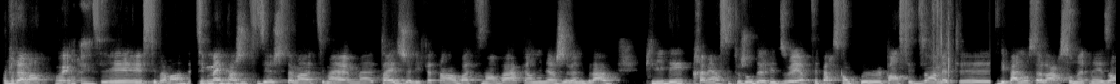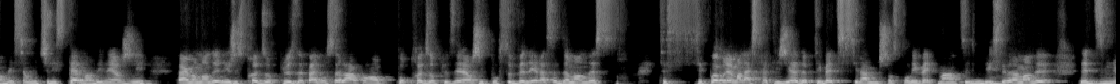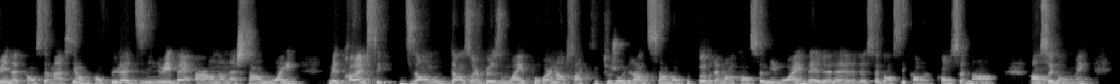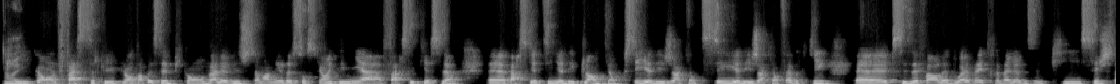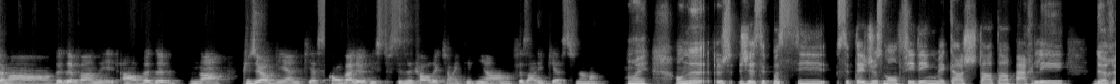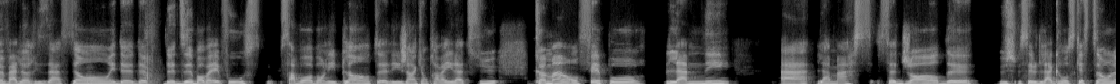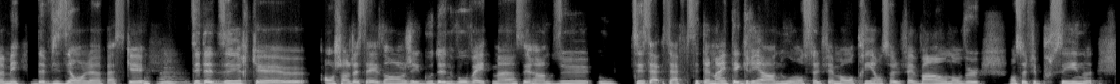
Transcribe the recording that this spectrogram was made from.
Vraiment, oui. C'est, c'est vraiment... Même quand j'étudiais justement, ma, ma thèse, je l'ai faite en bâtiment vert puis en énergie renouvelable. Puis l'idée première, c'est toujours de réduire, parce qu'on peut penser, disons, à mettre euh, des panneaux solaires sur notre maison, mais si on utilise tellement d'énergie, ben, à un moment donné, juste produire plus de panneaux solaires pour, pour produire plus d'énergie pour subvenir à cette demande-là, c'est pas vraiment la stratégie à adopter. Ben, c'est la même chose pour les vêtements. L'idée, c'est mm. vraiment de, de, diminuer notre consommation. On peut la diminuer, ben, un, en en achetant moins. Mais le problème, c'est disons, dans un besoin pour un enfant qui est toujours grandissant, mais on peut pas vraiment en consommer moins. Ben là, le, mm. le second, c'est qu'on consomme en, en seconde main oui. qu'on le fasse circuler le plus longtemps possible, puis qu'on valorise justement les ressources qui ont été mises à faire ces pièces-là, euh, parce que il y a des plantes qui ont poussé, il y a des gens qui ont tissé, il y a des gens qui ont fabriqué, euh, puis ces efforts-là doivent être valorisés, puis c'est justement en redevant des, en redonnant plusieurs vies à une pièce qu'on valorise tous ces efforts-là qui ont été mis en faisant les pièces finalement. Oui. On a, je ne sais pas si c'est peut-être juste mon feeling, mais quand je t'entends parler de revalorisation et de, de, de dire, bon, ben, il faut savoir, bon, les plantes, les gens qui ont travaillé là-dessus, comment on fait pour l'amener à la masse, ce genre de, c'est de la grosse question, là, mais de vision-là, parce que, mm-hmm. tu sais, de dire que on change de saison, j'ai goût de nouveaux vêtements, c'est rendu, ou ça, ça c'est tellement intégré en nous, on se le fait montrer, on se le fait vendre, on veut, on se le fait pousser.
